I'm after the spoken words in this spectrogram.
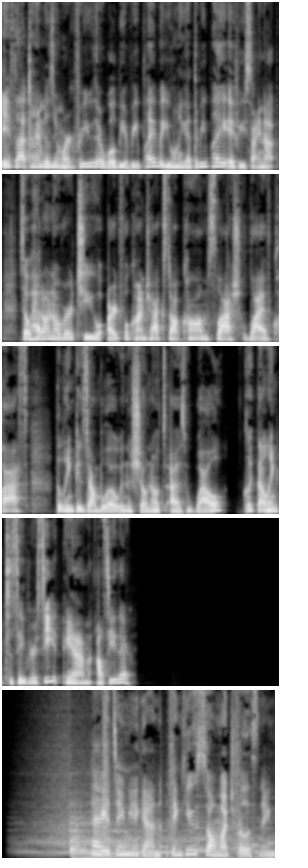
If that time doesn't work for you, there will be a replay, but you only get the replay if you sign up. So head on over to artfulcontracts.com slash live class. The link is down below in the show notes as well. Click that link to save your seat and I'll see you there. Hey, it's Amy again. Thank you so much for listening.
